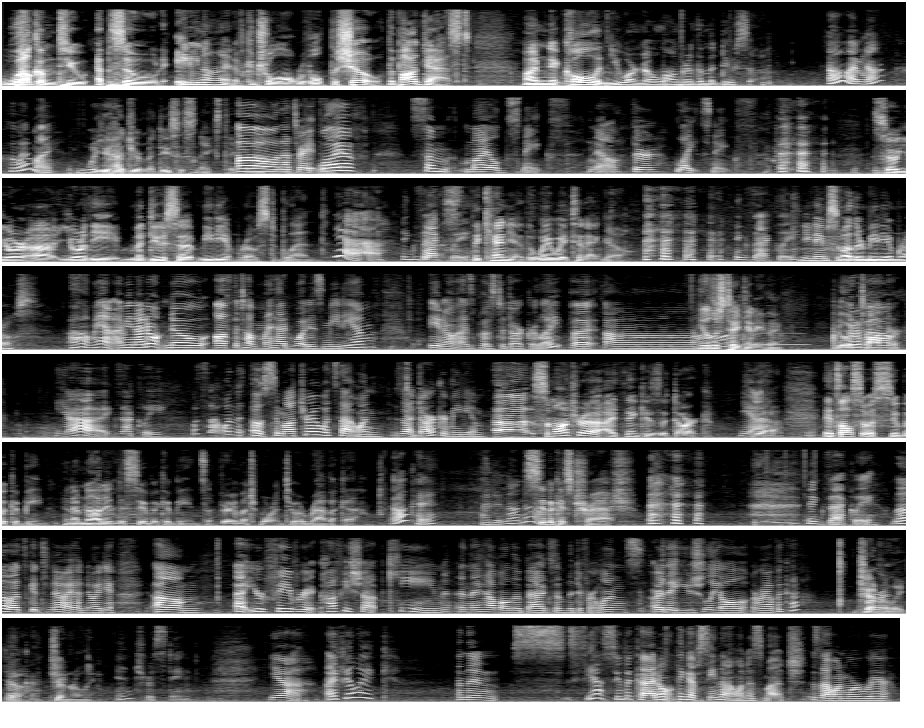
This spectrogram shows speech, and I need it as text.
Welcome to episode 89 of Control Alt Revolt, the show, the podcast. I'm Nick Cole, and you are no longer the Medusa. Oh, I'm not. Who am I? Well, you had your Medusa snakes taken Oh, out. that's right. Well, I have some mild snakes now. They're light snakes. Okay. So you're uh, you're the Medusa medium roast blend. yeah, Yes, exactly. the Kenya, the Huehuetenango. exactly. Can you name some other medium roasts? Oh man, I mean, I don't know off the top of my head what is medium, you know, as opposed to dark or light, but uh You'll just take anything. You're like what about- talker. Yeah, exactly. What's that one that Oh, Sumatra? What's that one? Is that dark or medium? Uh, Sumatra, I think, is a dark. Yeah. Yeah. It's also a Subica bean, and I'm not into Subica beans. I'm very much more into Arabica. Okay. I did not know. Subica's trash. exactly. No, that's good to know. I had no idea. Um, at your favorite coffee shop, Keen, and they have all the bags of the different ones. Are they usually all Arabica? Generally, yeah. okay. Generally. Interesting. Yeah, I feel like, and then yeah, Subica. I don't think I've seen that one as much. Is that one more rare?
